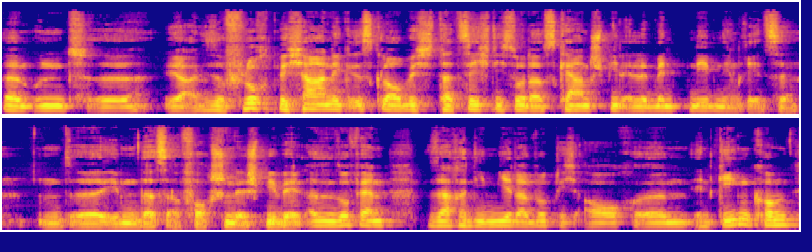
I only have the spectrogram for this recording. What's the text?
Ähm, und äh, ja, diese Fluchtmechanik ist, glaube ich, tatsächlich so das Kernspielelement neben den Rätseln und äh, eben das Erforschen der Spielwelt. Also insofern eine Sache, die mir da wirklich auch ähm, entgegenkommt.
